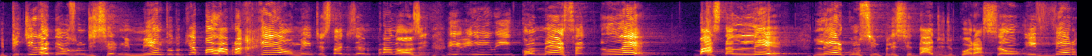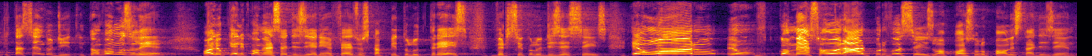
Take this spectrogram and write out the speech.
e pedir a Deus um discernimento do que a palavra realmente está dizendo para nós. E, e, e começa a ler, basta ler ler com simplicidade de coração e ver o que está sendo dito. Então vamos ler. Olha o que ele começa a dizer em Efésios capítulo 3, versículo 16. Eu oro, eu começo a orar por vocês, o apóstolo Paulo está dizendo,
